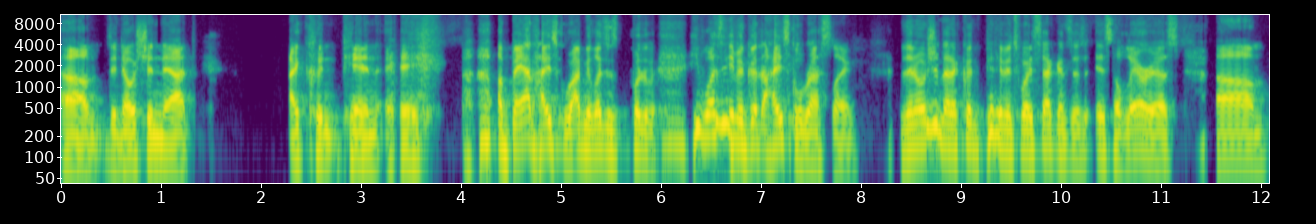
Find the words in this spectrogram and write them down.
Um, the notion that I couldn't pin a a bad high school. I mean, let's just put it. He wasn't even good at high school wrestling the notion that I couldn't pin him in 20 seconds is, is hilarious. Um,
